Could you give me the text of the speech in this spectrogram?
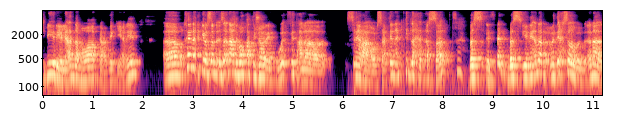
كبيرة اللي عندها مواقع هيك يعني خلينا نحكي مثلا إذا أنا عندي موقع تجاري وقفت على ساعة أو ساعتين أكيد رح تأثر بس بس يعني أنا بدي أحسب أنا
